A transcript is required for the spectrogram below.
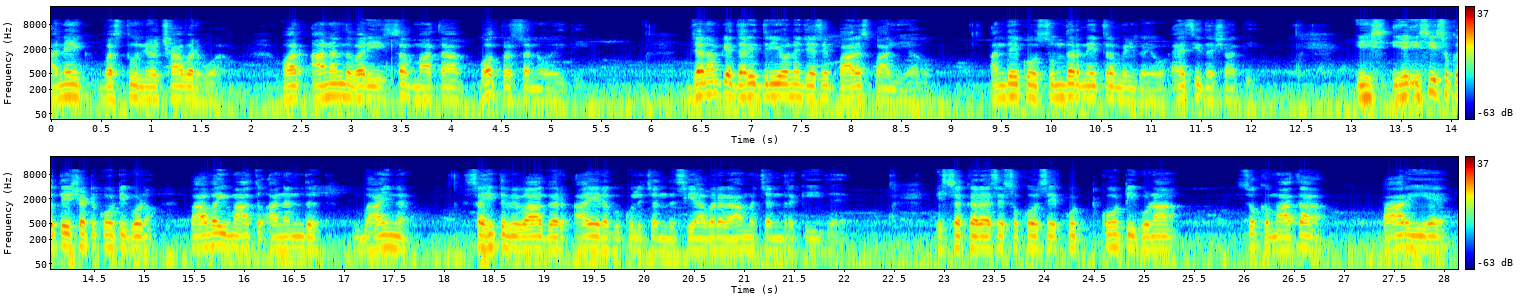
अनेक वस्तु न्योछावर हुआ और आनंद भरी सब माता बहुत प्रसन्न हो रही थी। जन्म के दरिद्रियों ने जैसे पारस पा लिया हो। अंधे को सुंदर नेत्र मिल गए हो, ऐसी दशा थी। इस, ये इसी सुखते कोटि गुण, पावई मात आनंद भाइन सहित विवाह विवाहगर आए रघुकुल चंद सियावर रामचंद्र की जय। इस तरह से सुखों से कुट, कोटि गुणा, सुख माता पा रही है।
